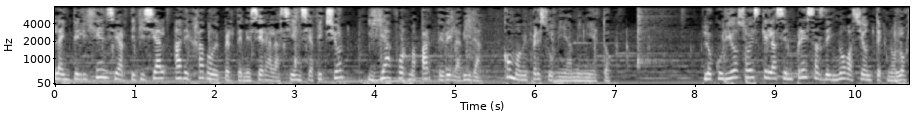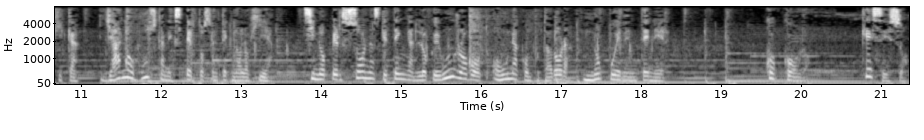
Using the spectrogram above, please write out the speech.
La inteligencia artificial ha dejado de pertenecer a la ciencia ficción y ya forma parte de la vida, como me presumía mi nieto. Lo curioso es que las empresas de innovación tecnológica ya no buscan expertos en tecnología, sino personas que tengan lo que un robot o una computadora no pueden tener. Kokoro. ¿Qué es eso?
